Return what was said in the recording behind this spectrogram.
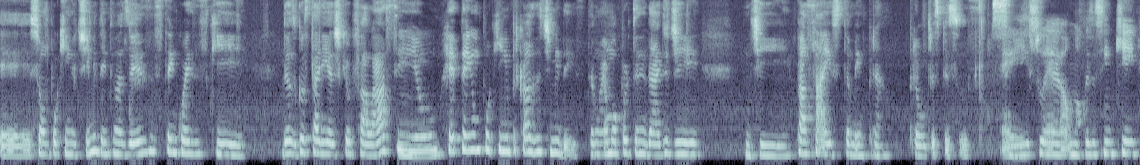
É, sou um pouquinho tímida, então às vezes tem coisas que Deus gostaria de que eu falasse e eu uhum. retenho um pouquinho por causa da timidez. Então é uma oportunidade de de passar isso também para outras pessoas. Sim. É, isso é uma coisa assim que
